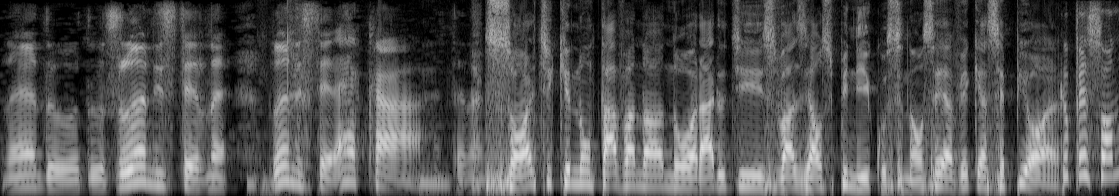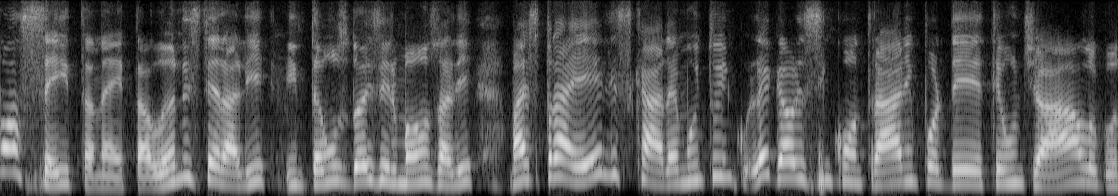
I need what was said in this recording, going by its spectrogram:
né, do, dos Lannister, né? Lannister, é, cara. Sorte que não tava no, no, horário de esvaziar os pinicos, senão você ia ver que ia ser pior. Porque o pessoal não aceita, né? Tá Lannister ali, então os dois irmãos ali, mas para eles, cara, é muito legal eles se encontrarem, poder ter um diálogo.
